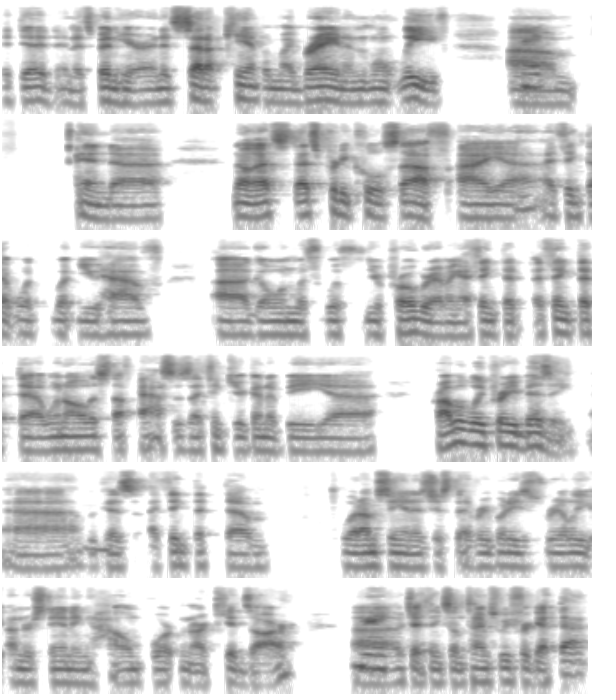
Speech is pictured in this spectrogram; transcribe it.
it did, and it's been here, and it's set up camp in my brain and won't leave. Um, right. And uh, no, that's that's pretty cool stuff. I uh, I think that what what you have uh, going with with your programming, I think that I think that uh, when all this stuff passes, I think you're going to be uh, probably pretty busy uh, because I think that um, what I'm seeing is just everybody's really understanding how important our kids are, uh, right. which I think sometimes we forget that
